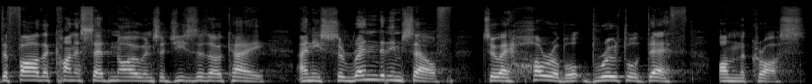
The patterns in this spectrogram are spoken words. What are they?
the father kind of said no. And so Jesus is Okay. And he surrendered himself to a horrible, brutal death on the cross.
